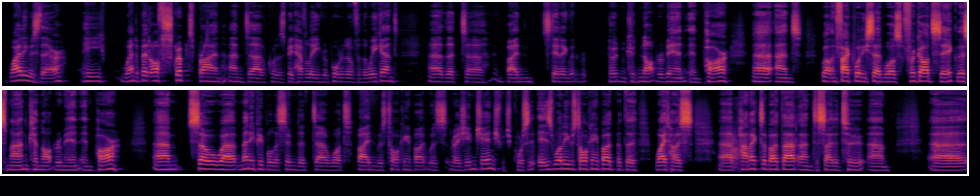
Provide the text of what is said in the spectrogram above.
while he was there, he went a bit off script, Brian, and uh, of course, it's been heavily reported over the weekend that Biden stating that Putin could not remain in power and well, in fact, what he said was, for God's sake, this man cannot remain in power. Um, so uh, many people assumed that uh, what Biden was talking about was regime change, which of course is what he was talking about. But the White House uh, panicked about that and decided to um, uh,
